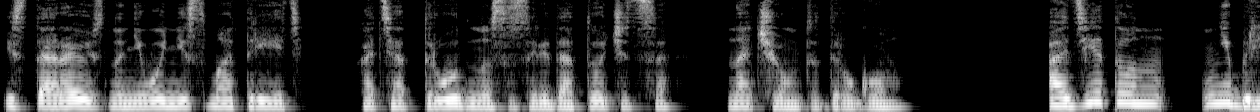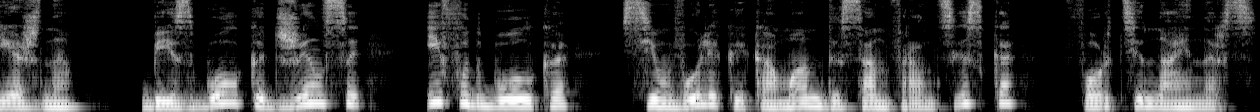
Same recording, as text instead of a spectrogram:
и стараюсь на него не смотреть, хотя трудно сосредоточиться на чем-то другом. Одет он небрежно. Бейсболка, джинсы и футболка с символикой команды Сан-Франциско 49ers.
